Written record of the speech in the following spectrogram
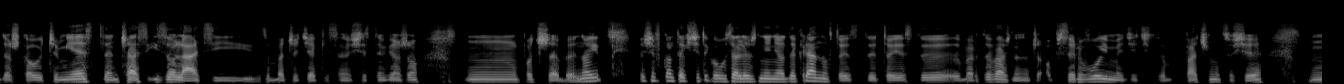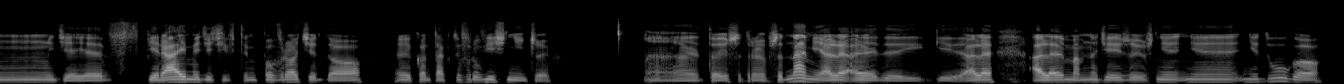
do szkoły, czym jest ten czas izolacji, zobaczycie, jakie są, się z tym wiążą mm, potrzeby. No i właśnie w kontekście tego uzależnienia od ekranów to jest, to jest y, bardzo ważne. Znaczy, obserwujmy dzieci, zobaczmy, co się mm, dzieje, wspierajmy dzieci w tym powrocie do y, kontaktów rówieśniczych. E, to jeszcze trochę przed nami, ale, ale, ale, ale mam nadzieję, że już nie, nie, niedługo.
